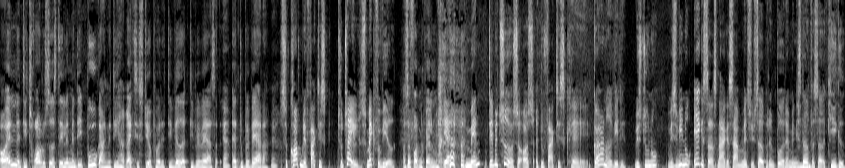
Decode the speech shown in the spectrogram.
øjnene, de tror, du sidder stille, men det er bugangene, de har rigtig styr på det. De ved, at, de bevæger sig, Ja. at du bevæger dig, Ja. Så kroppen bliver faktisk totalt smækforvirret. og så får den kvalme. Ja, men det betyder så også, at du faktisk kan gøre noget ved det. Hvis, du nu, hvis vi nu ikke sad og snakkede sammen, mens vi sad på den båd der, men i stedet mm. for sad og kiggede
